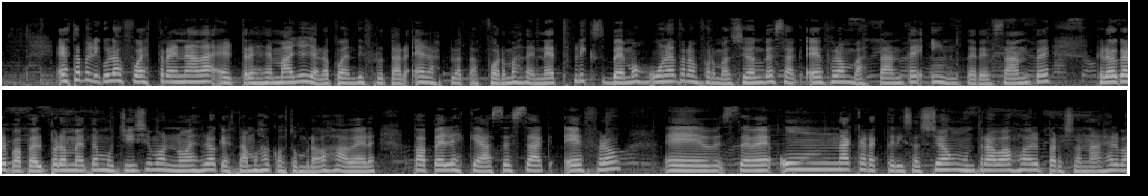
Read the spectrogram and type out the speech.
Esta película fue estrenada el 3 de mayo, ya la pueden disfrutar en las plataformas de Netflix. Vemos una transformación de Zac Efron bastante interesante. Creo que el papel promete muchísimo, no es lo que estamos acostumbrados a ver papeles que hace Zac Efron. Eh, se ve una caracterización, un trabajo del personaje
